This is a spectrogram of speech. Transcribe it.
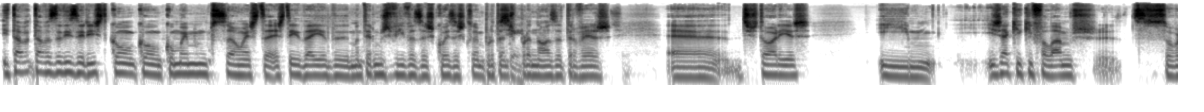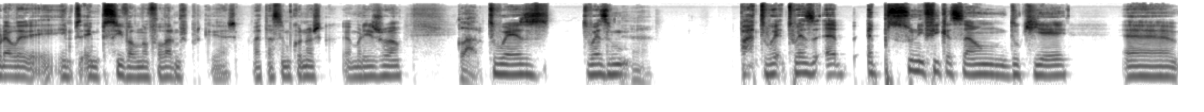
E tava- estavas a dizer isto com, com, com uma emoção, esta, esta ideia de mantermos vivas as coisas que são importantes Sim. para nós através eh, de histórias. E, e já que aqui falámos eh, sobre ela, é, é impossível não falarmos, porque acho que vai estar sempre connosco a Maria João. Claro. Tu és, tu és, um- pá, tu, é- tu és a, a personificação do que é eh,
